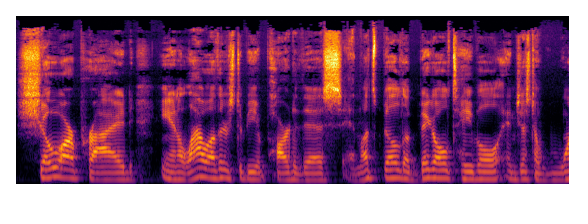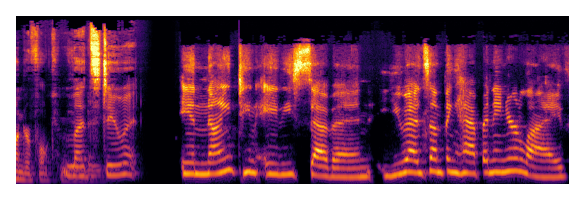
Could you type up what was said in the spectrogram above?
show our pride, and allow others to be a part of this. And let's build a big old table and just a wonderful community. Let's do it. In 1987, you had something happen in your life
